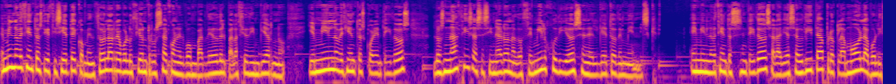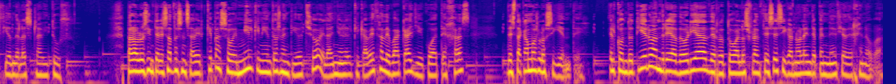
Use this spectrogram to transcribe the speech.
En 1917 comenzó la Revolución rusa con el bombardeo del Palacio de Invierno y en 1942 los nazis asesinaron a 12.000 judíos en el gueto de Minsk. En 1962 Arabia Saudita proclamó la abolición de la esclavitud. Para los interesados en saber qué pasó en 1528, el año en el que Cabeza de Vaca llegó a Texas, destacamos lo siguiente. El condottiero Andrea Doria derrotó a los franceses y ganó la independencia de Génova.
